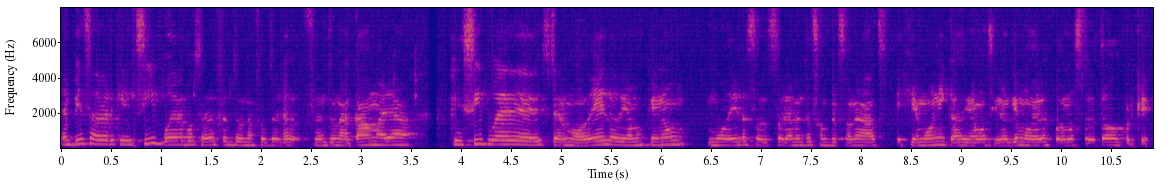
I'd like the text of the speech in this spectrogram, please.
empieza a ver que sí puede posar frente a una frente a una cámara, que sí puede ser modelo, digamos que no modelos solamente son personas hegemónicas, digamos, sino que modelos podemos ser todos porque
